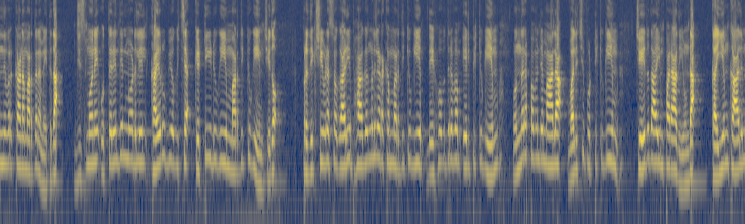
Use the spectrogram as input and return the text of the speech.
എന്നിവർക്കാണ് മർദ്ദനമേറ്റത്. ജിസ്മോനെ ഉത്തരേന്ത്യൻ മോഡലിൽ കയറുപയോഗിച്ച് കെട്ടിയിടുകയും മർദ്ദിക്കുകയും ചെയ്തു. പ്രതീക്ഷയുടെ സ്വകാര്യ ഭാഗങ്ങളിലടക്കം മർദ്ദിക്കുകയും ദേഹോപദ്രവം ഏൽപ്പിക്കുകയും ഒന്നര പവന്റെ മാല വലിച്ചു പൊട്ടിക്കുകയും ചെയ്തതായും പരാതിയുണ്ട്. കൈയും കാലും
